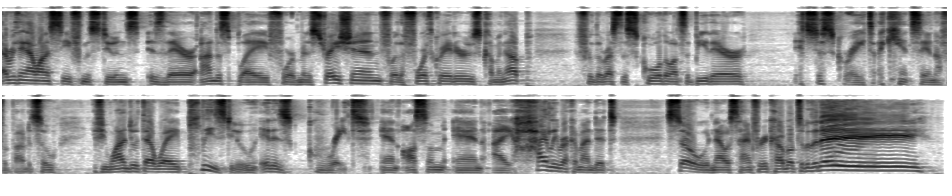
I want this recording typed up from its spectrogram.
everything I want to see from the students is there on display for administration, for the fourth graders coming up, for the rest of the school that wants to be there. It's just great. I can't say enough about it. So if you want to do it that way, please do. It is great and awesome, and I highly recommend it. So now it's time for your cowbell tip of the day.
